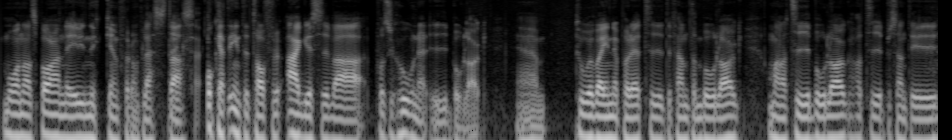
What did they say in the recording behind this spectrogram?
Månadssparande är ju nyckeln för de flesta. Exakt. Och att inte ta för aggressiva positioner i bolag. Eh, Tove var inne på det, 10-15 bolag. Om man har 10 bolag, har 10% i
